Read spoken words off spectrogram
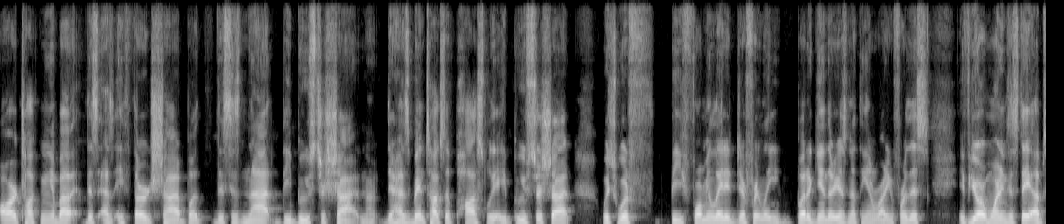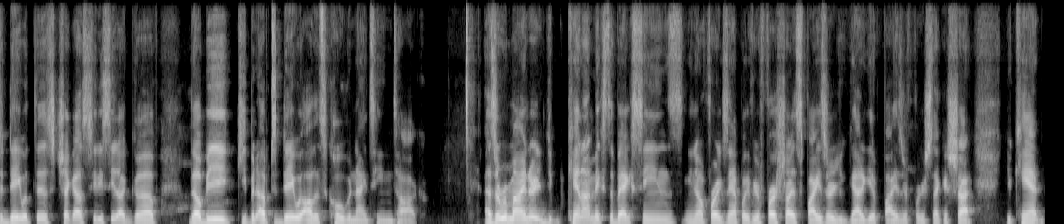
are talking about this as a third shot, but this is not the booster shot. Now, there has been talks of possibly a booster shot, which would f- be formulated differently. But again, there is nothing in writing for this. If you're wanting to stay up to date with this, check out cdc.gov they'll be keeping up to date with all this COVID 19 talk. As a reminder, you cannot mix the vaccines. You know, for example, if your first shot is Pfizer, you got to get Pfizer for your second shot. You can't,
